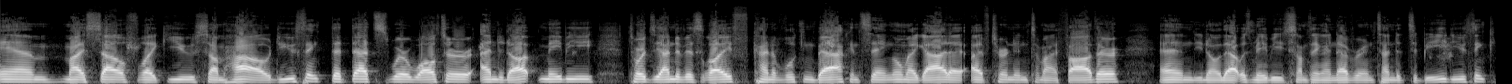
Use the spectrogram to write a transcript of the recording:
am myself like you somehow." Do you think that that's where Walter ended up? Maybe towards the end of his life, kind of looking back and saying, "Oh my God, I, I've turned into my father." and you know that was maybe something I never intended to be. Do you think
